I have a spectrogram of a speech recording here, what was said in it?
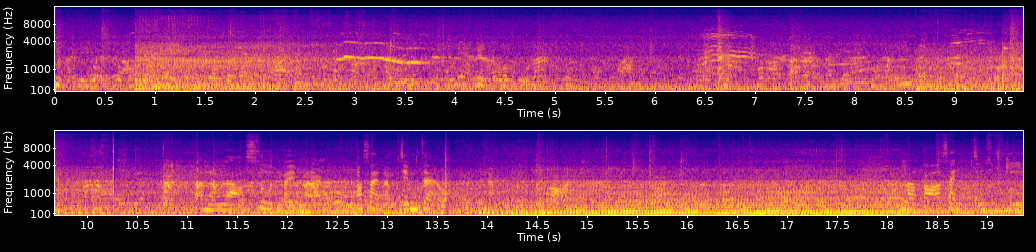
ตาลาวสูตรไหนมา เอาใส่น้ำจิ้มแจ่วก่อน แล้วก็ใส่น้ำจิ้มสุกี้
